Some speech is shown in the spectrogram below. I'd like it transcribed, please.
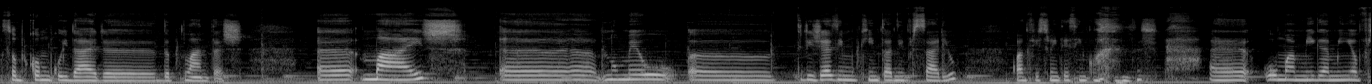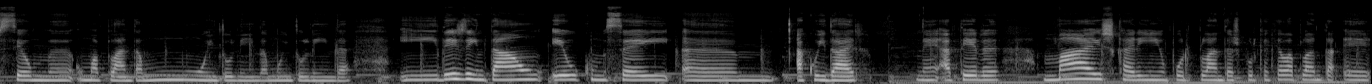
sobre como cuidar uh, de plantas. Uh, mas no meu uh, 35 aniversário, quando fiz 35 anos, uh, uma amiga minha ofereceu-me uma planta muito linda, muito linda. E desde então eu comecei uh, a cuidar, né, a ter mais carinho por plantas, porque aquela planta é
